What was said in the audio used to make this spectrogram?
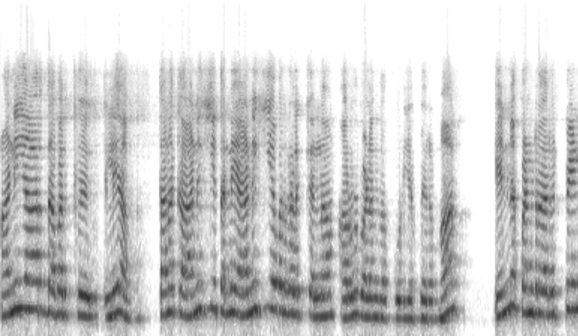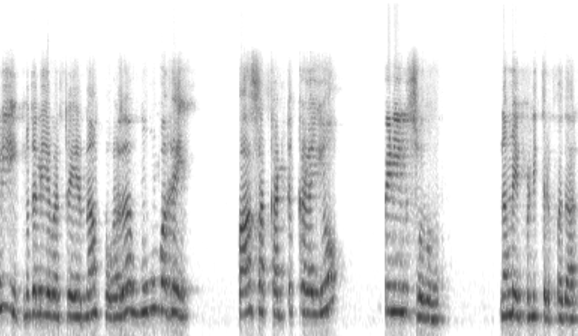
அணியார்ந்தவர்க்கு இல்லையா? தனக்கு அணுகிய தன்னை அணுகியவர்களுக்கெல்லாம் அருள் வழங்கக்கூடிய பெருமான் என்ன பண்றாரு? பிணி முதலியவற்றை எல்லாம் புகழ மூவகை பாச கட்டுக்களையும் பிணின்னு சொல்லுவோம். நம்மை பிடித்திருப்பதால்.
